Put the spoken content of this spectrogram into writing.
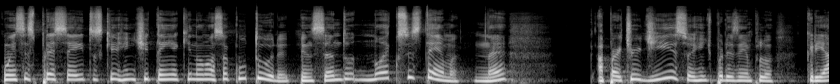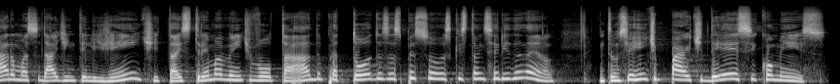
com esses preceitos que a gente tem aqui na nossa cultura, pensando no ecossistema, né? A partir disso, a gente, por exemplo, criar uma cidade inteligente está extremamente voltado para todas as pessoas que estão inseridas nela. Então, se a gente parte desse começo,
